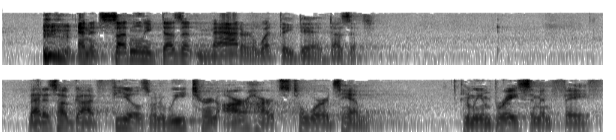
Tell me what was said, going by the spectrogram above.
and it suddenly doesn't matter what they did, does it? That is how God feels when we turn our hearts towards Him and we embrace Him in faith.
